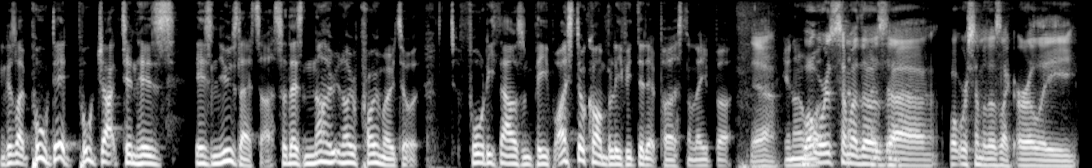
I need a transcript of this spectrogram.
And because like Paul did, Paul jacked in his his newsletter. So there's no no promo to it. Forty thousand people. I still can't believe he did it personally, but yeah, you know what, what? were some of those? Uh, what were some of those like early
